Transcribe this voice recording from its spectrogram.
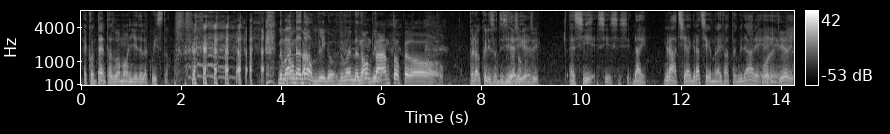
è contenta tua moglie dell'acquisto? domanda d'obbligo, domanda non tanto, però Però quelli sono io desideri sono che... così, Eh sì, sì, sì, sì. Dai, grazie, eh, grazie che me l'hai fatta guidare. e- volentieri.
